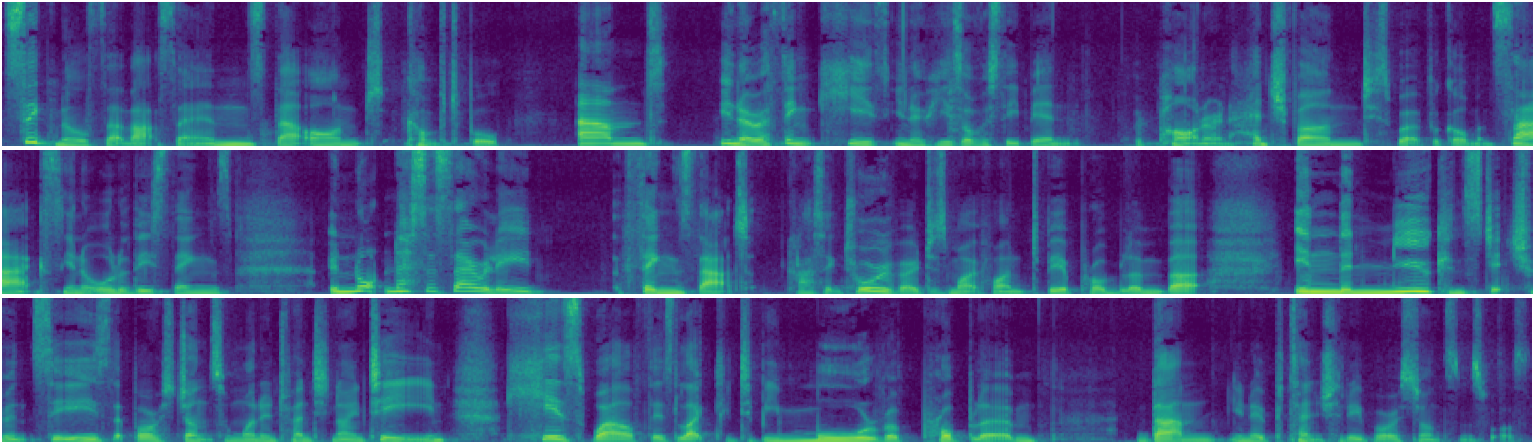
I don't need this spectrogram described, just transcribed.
signals that that sends that aren't comfortable. And you know, I think he's, you know, he's obviously been a partner in a hedge fund. He's worked for Goldman Sachs. You know, all of these things are not necessarily things that classic Tory voters might find to be a problem. But in the new constituencies that Boris Johnson won in 2019, his wealth is likely to be more of a problem than, you know, potentially Boris Johnson's was.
